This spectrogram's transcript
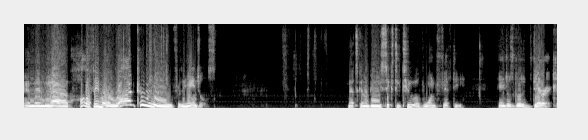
And then we have Hall of Famer Rod Carew for the Angels. That's going to be 62 of 150. Angels go to Derek.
